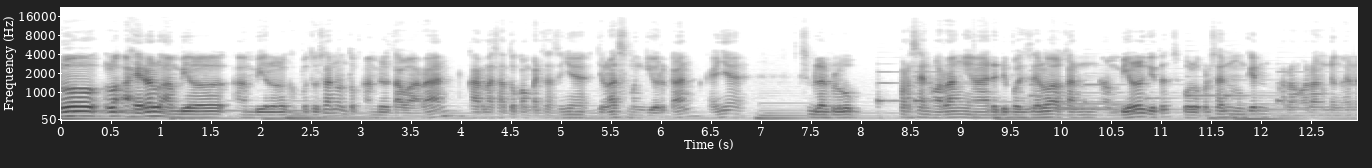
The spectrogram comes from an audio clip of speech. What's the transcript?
lu lu akhirnya lu ambil ambil keputusan untuk ambil tawaran karena satu kompensasinya jelas menggiurkan. Kayaknya 90% orang yang ada di posisi lo akan ambil gitu, 10% mungkin orang-orang dengan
